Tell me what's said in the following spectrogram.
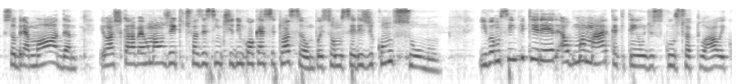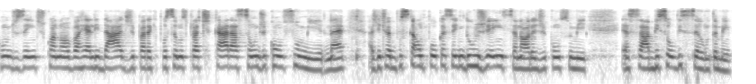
Sobre a moda, eu acho que ela vai arrumar um jeito de fazer sentido em qualquer situação, pois somos seres de consumo. E vamos sempre querer alguma marca que tenha um discurso atual e condizente com a nova realidade para que possamos praticar a ação de consumir, né? A gente vai buscar um pouco essa indulgência na hora de consumir, essa absolvição também.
